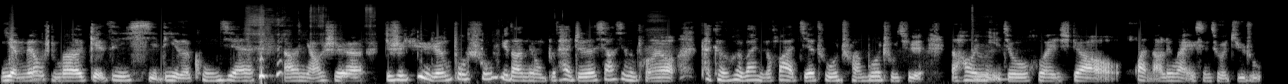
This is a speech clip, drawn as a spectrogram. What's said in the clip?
也没有什么给自己洗地的空间。然后你要是就是遇人不淑，遇到那种不太值得相信的朋友，他可能会把你的话截图传播出去，然后你就会需要换到另外一个星球居住。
